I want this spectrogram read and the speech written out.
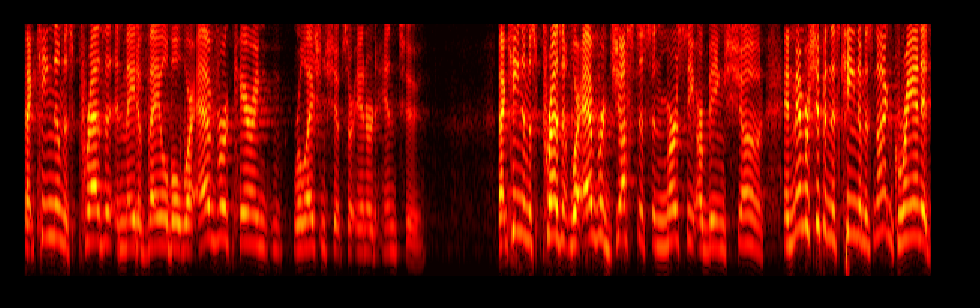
That kingdom is present and made available wherever caring relationships are entered into. That kingdom is present wherever justice and mercy are being shown. And membership in this kingdom is not granted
